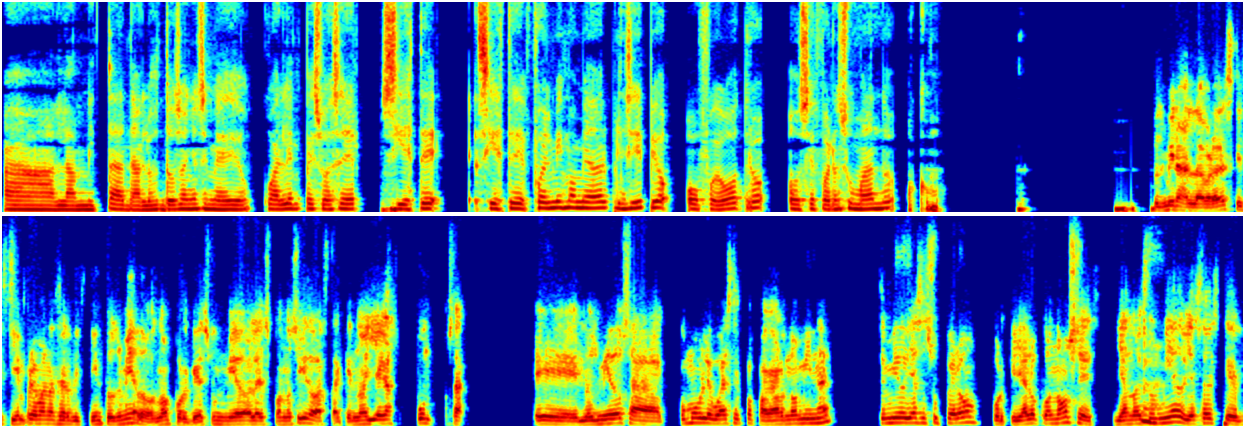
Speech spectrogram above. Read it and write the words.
A la mitad, a los dos años y medio, ¿cuál empezó a ser? Si este, si este fue el mismo miedo al principio, o fue otro, o se fueron sumando, o cómo. Pues mira, la verdad es que siempre van a ser distintos miedos, ¿no? Porque es un miedo al desconocido hasta que no llegas a un punto. O sea, eh, los miedos a cómo le voy a hacer para pagar nómina, ese miedo ya se superó porque ya lo conoces, ya no es un miedo, ya sabes que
